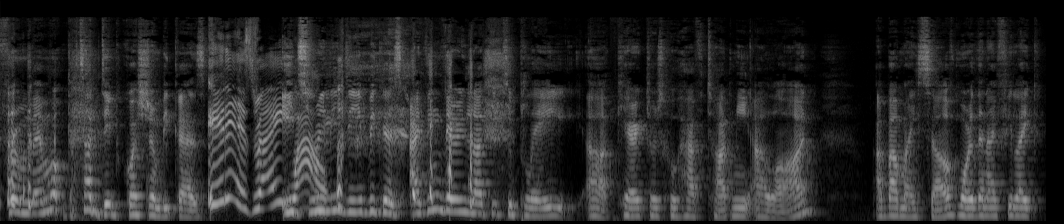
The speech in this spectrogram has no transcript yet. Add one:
from Memo, that's a deep question because It is, right? It's wow. really deep because I've been very lucky to play uh, characters who have taught me a lot about myself, more than I feel like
